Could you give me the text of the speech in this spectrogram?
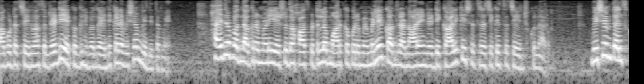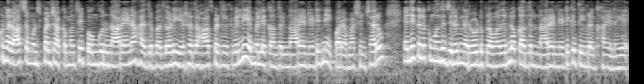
మాగుంట శ్రీనివాసులు రెడ్డి ఏకగ్రీవంగా ఎన్నికైన విషయం విదితమే. హైదరాబాద్ నగరంలోని యశోద హాస్పిటల్లో మార్కపురం ఎమ్మెల్యే కందుల నారాయణ రెడ్డి కాలికి శస్త్రచికిత్స చేయించుకున్నారు. విషయం తెలుసుకున్న రాష్ట్ర మున్సిపల్ శాఖ మంత్రి పొంగూరు నారాయణ హైదరాబాద్లోని యశోద హాస్పిటల్కి వెళ్ళి ఎమ్మెల్యే కందుల నారాయణ రెడ్డిని పరామర్శించారు. ఎన్నికలకు ముందు జరిగిన రోడ్డు ప్రమాదంలో కందుల నారాయణ రెడ్డికి తీవ్ర గాయాలయ్యాయి.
